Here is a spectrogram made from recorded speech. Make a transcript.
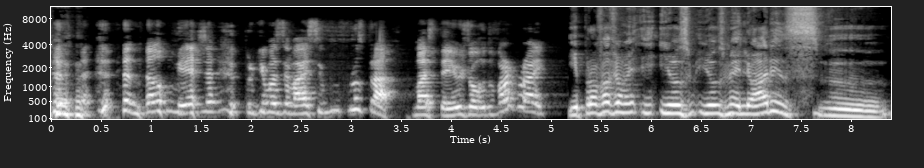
não veja, porque você vai se frustrar. Mas tem o jogo do Far Cry. E provavelmente. E, e os, e os melhores. Uh,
